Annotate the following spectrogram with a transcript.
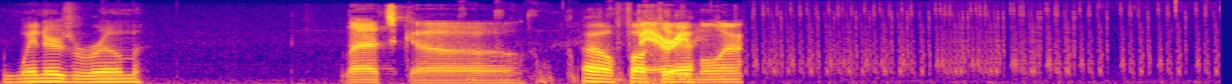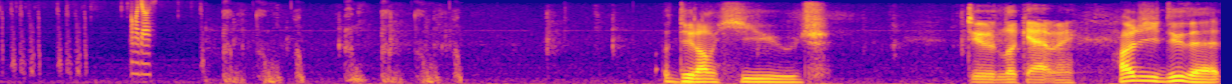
Winner's room. Let's go. Oh fuck yeah. Dude, I'm huge. Dude, look at me. How did you do that?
